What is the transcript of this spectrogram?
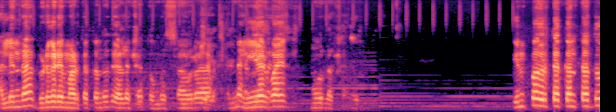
ಅಲ್ಲಿಂದ ಬಿಡುಗಡೆ ಮಾಡ್ತಕ್ಕಂಥದ್ದು ಎರಡು ಲಕ್ಷ ತೊಂಬತ್ತು ಸಾವಿರ ನಿಯರ್ ಬೈ ಮೂರು ಲಕ್ಷ. ಇನ್ಫೋ ಇರ್ತಕ್ಕಂಥದ್ದು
